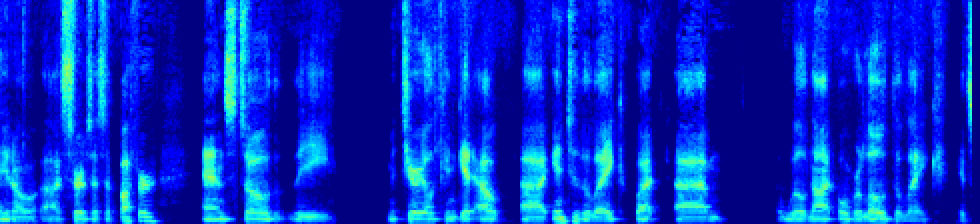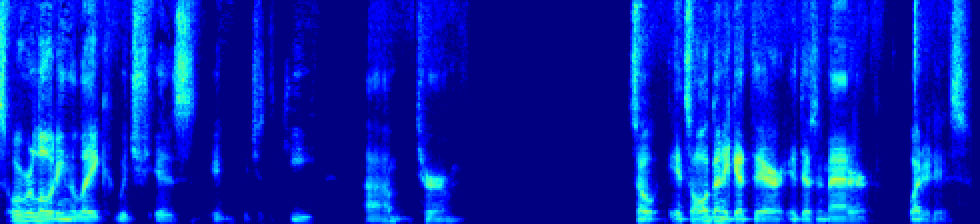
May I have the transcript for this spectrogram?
you know uh, serves as a buffer, and so the material can get out uh, into the lake, but um, will not overload the lake. It's overloading the lake, which is which is the key um, term. So it's all going to get there. It doesn't matter what it is.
